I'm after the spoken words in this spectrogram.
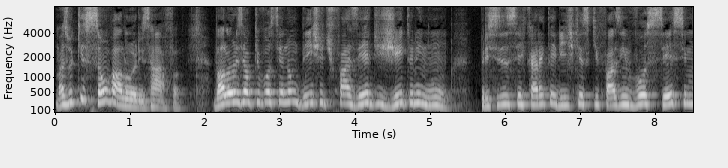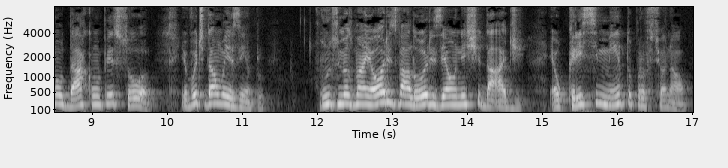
Mas o que são valores, Rafa? Valores é o que você não deixa de fazer de jeito nenhum. Precisa ser características que fazem você se moldar como pessoa. Eu vou te dar um exemplo. Um dos meus maiores valores é a honestidade, é o crescimento profissional.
